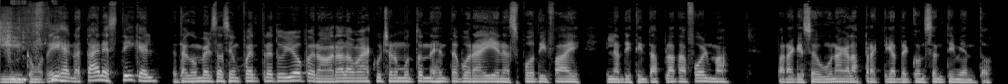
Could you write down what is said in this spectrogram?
Y como te dije, no está en sticker. Esta conversación fue entre tú y yo, pero ahora la van a escuchar un montón de gente por ahí en Spotify y en las distintas plataformas para que se unan a las prácticas del consentimiento.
